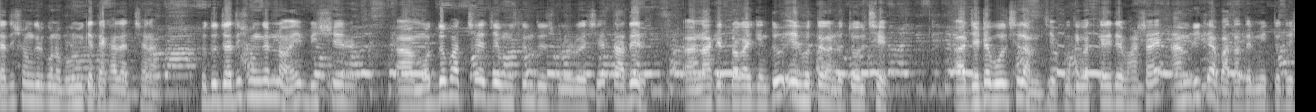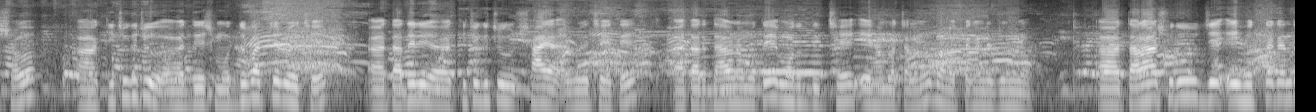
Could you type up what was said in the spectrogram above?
জাতিসংঘের কোনো ভূমিকা দেখা যাচ্ছে না। শুধু জাতিসংঘের নয়, বিশ্বের মধ্যপ্রাচ্যের যে মুসলিম দেশগুলো রয়েছে, তাদের নাকের ডগায় কিন্তু এই হত্যাকাণ্ড চলছে। যেটা বলছিলাম যে প্রতিবাদকারীদের ভাষায় আমেরিকা বা তাদের মিত্র সহ কিছু কিছু দেশ মধ্যপ্রাচ্যে রয়েছে তাদের কিছু কিছু সায়া রয়েছে এতে তাদের ধারণা মতে মদত দিচ্ছে এই হামলা চালানো বা হত্যাকাণ্ডের জন্য। তারা শুধু যে এই হত্যাকাণ্ড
